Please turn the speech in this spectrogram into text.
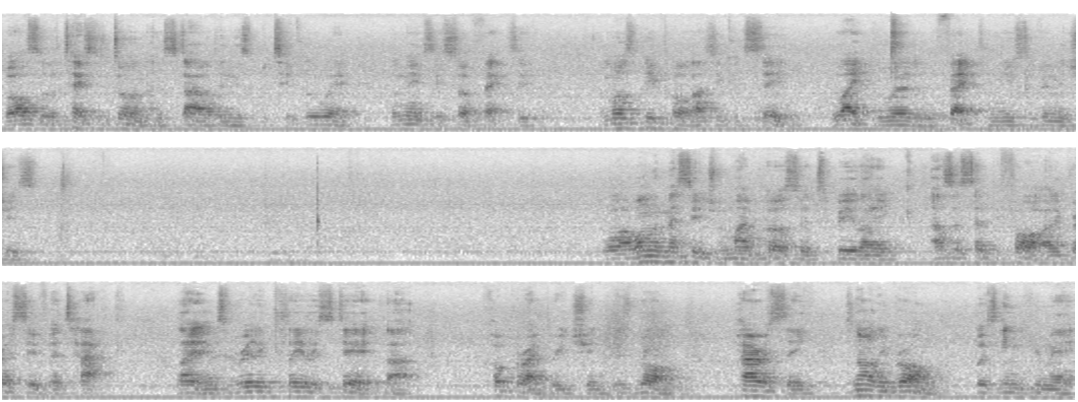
but also the text is done and styled in this particular way that makes it so effective. And most people, as you can see, like the word of effect and the use of images. Well, I want the message of my poster to be like, as I said before, an aggressive attack, like, and to really clearly state that copyright breaching is wrong piracy is not only wrong, but it's inhumane.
